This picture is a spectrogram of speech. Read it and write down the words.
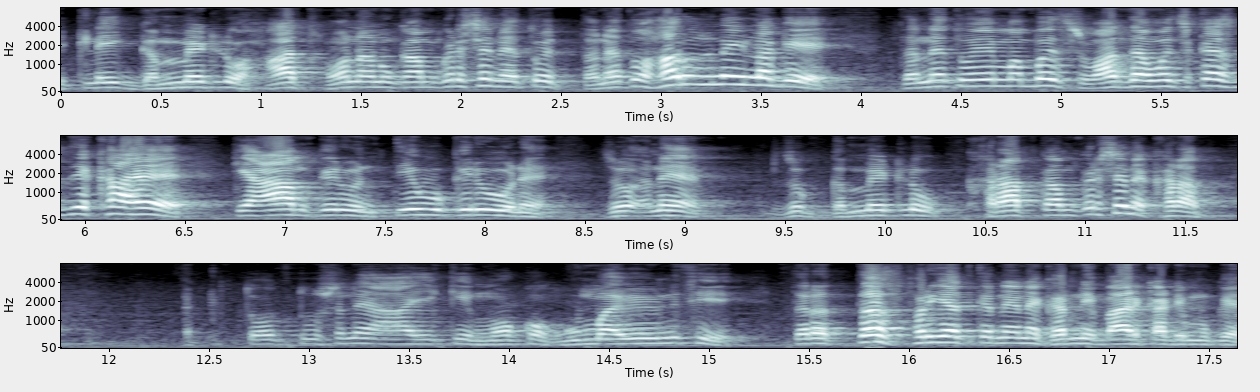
એટલે એ ગમે એટલું હાથ હોનાનું કામ કરશે ને તો તને તો સારું જ નહીં લાગે. તને તો એમાં બસ વાંધા વચકાશ દેખાશે કે આમ કર્યું ને તેવું કર્યું ને. જો અને જો ગમે એટલું ખરાબ કામ કરશે ને ખરાબ તો તું છે ને આ એકે મોકો ગુમાવ્યો નથી. તરત જ ફરિયાદ કરીને એને ઘરની બહાર કાઢી મૂકે.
